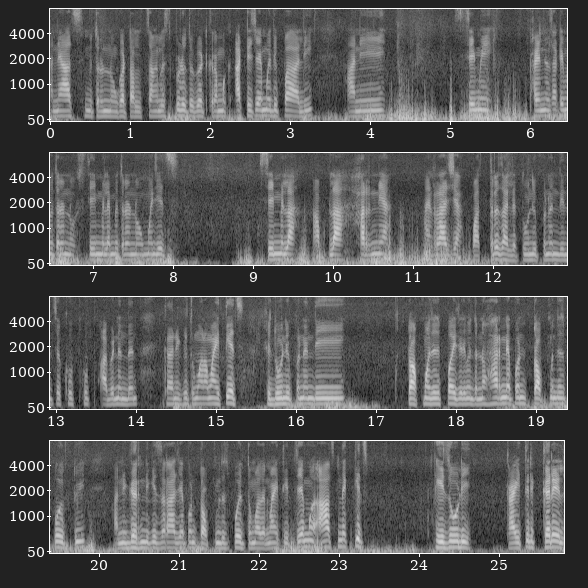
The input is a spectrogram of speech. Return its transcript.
आणि आज मित्रांनो गटाला चांगलं स्पीड होतं. गट क्रमांक अठ्ठेचाळीसमध्ये पाहिली. आणि सेमी फायनलसाठी मित्रांनो सेमीला मित्रांनो म्हणजेच सेमीला आपला हरण्या आणि राजा पात्र झाल्या दोन्ही पण नंदींचं खूप खूप अभिनंदन. कारण की तुम्हाला माहिती आहेच की दोन्ही पण नंदी टॉपमध्येच पाहिजे मित्रांनो. हरण्या पण टॉपमध्येच पोहतोय आणि घरनिकीचा राजा पण टॉपमध्येच पोहतो माझ्या माहिती आहे त्यामुळे आज नक्कीच ही जोडी काहीतरी करेल.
